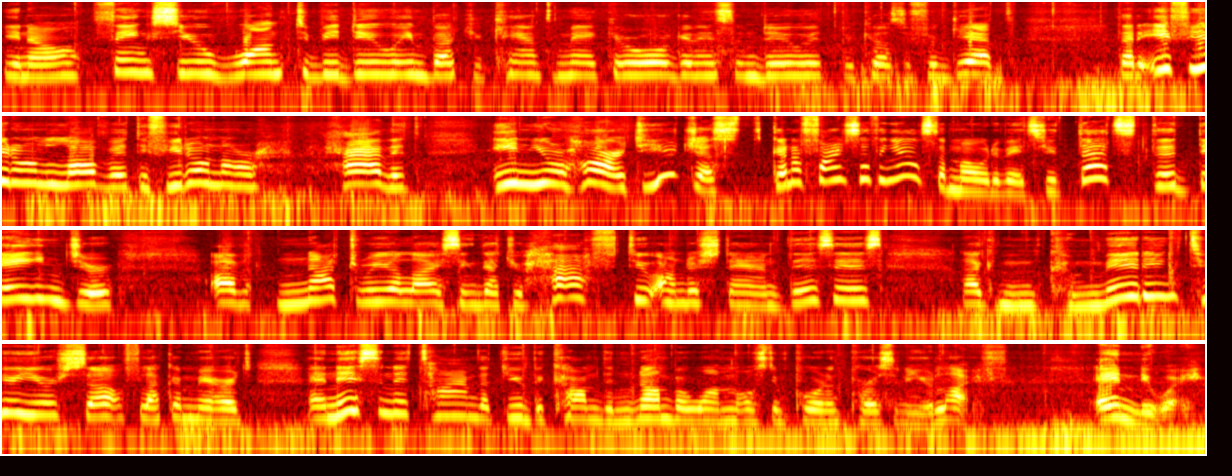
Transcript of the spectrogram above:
you know things you want to be doing but you can't make your organism do it because you forget that if you don't love it if you don't have it in your heart you're just gonna find something else that motivates you. That's the danger of not realizing that you have to understand this is like committing to yourself like a marriage and isn't it time that you become the number one most important person in your life? Anyway.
